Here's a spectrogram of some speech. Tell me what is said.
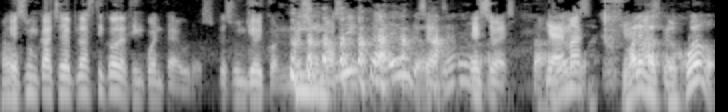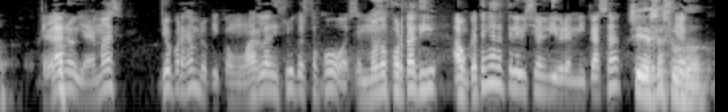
¿No? Es un cacho de plástico de 50 euros, que es un Joy-Con, no es un más que- 50 euros. o sea, eso es. Está Y además, vale además- más que el juego. Claro, y además, yo, por ejemplo, que como más la disfruto este juego es en modo portátil, aunque tenga la televisión libre en mi casa, Sí, es absurdo.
